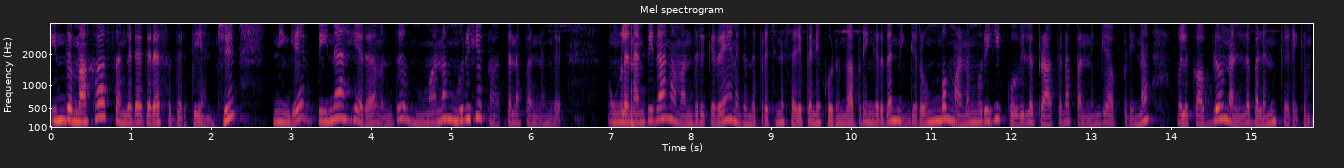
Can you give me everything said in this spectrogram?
இந்த மகா சங்கடகர சதுர்த்தி அன்று நீங்கள் விநாயகரை வந்து மனம் முருகி பிரார்த்தனை பண்ணுங்கள் உங்களை நம்பி தான் நான் வந்திருக்கிறேன். எனக்கு இந்த பிரச்சனை சரி பண்ணி கொடுங்க. அப்படிங்கிறத நீங்கள் ரொம்ப மனமுருகி கோவிலில் பிரார்த்தனை பண்ணீங்க அப்படின்னா உங்களுக்கு அவ்வளோ நல்ல பலன் கிடைக்கும்.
